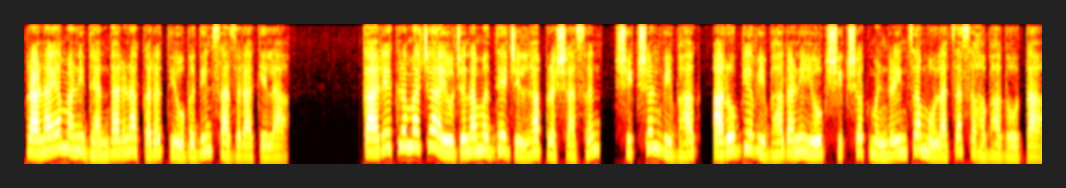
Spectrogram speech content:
प्राणायाम आणि ध्यानधारणा करत योगदिन साजरा केला. कार्यक्रमाच्या आयोजनामध्ये जिल्हा प्रशासन शिक्षण विभाग आरोग्य विभाग आणि योग शिक्षक मंडळींचा मोलाचा सहभाग होता.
